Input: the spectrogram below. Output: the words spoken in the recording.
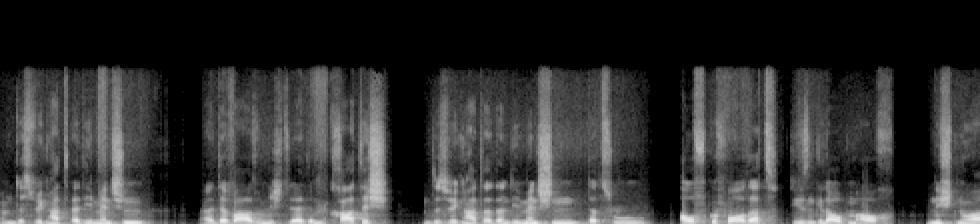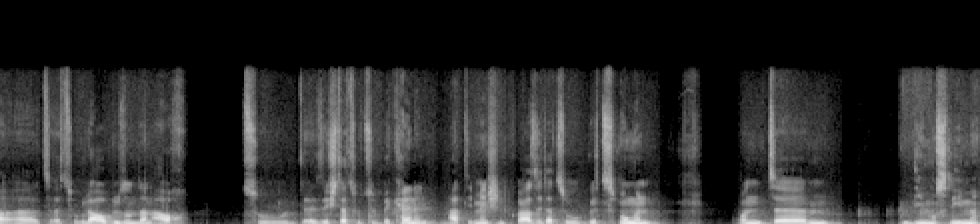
Und deswegen hat er die Menschen, äh, der war also nicht sehr demokratisch, und deswegen hat er dann die Menschen dazu aufgefordert, diesen Glauben auch nicht nur äh, zu glauben, sondern auch zu, äh, sich dazu zu bekennen. Hat die Menschen quasi dazu gezwungen. Und ähm, die Muslime,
